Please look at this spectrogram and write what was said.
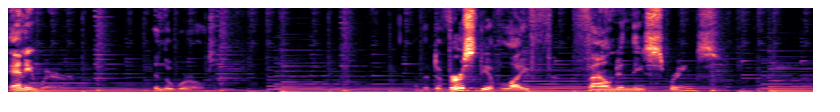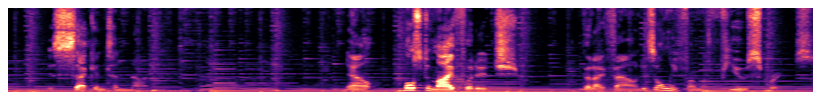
anywhere in the world. And the diversity of life found in these springs is second to none. Now, most of my footage that I found is only from a few springs.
